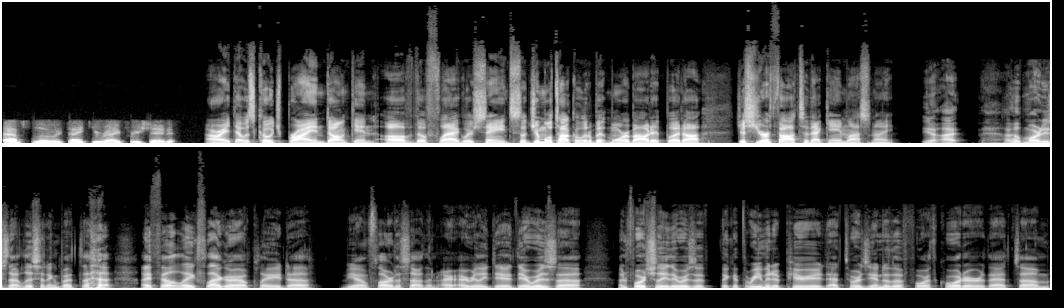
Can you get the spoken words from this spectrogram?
Absolutely. Thank you, Ray. Appreciate it. All right. That was Coach Brian Duncan of the Flagler Saints. So, Jim, we'll talk a little bit more about it, but uh, just your thoughts of that game last night. Yeah, I, I hope Marty's not listening, but I felt like Flagler outplayed, uh, you know, Florida Southern. I, I really did. There was uh, unfortunately, there was a like a three minute period at towards the end of the fourth quarter that um,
